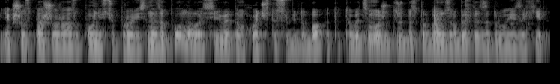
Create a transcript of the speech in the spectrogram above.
якщо з першого разу повністю прорізь не заповнилась, і ви там хочете собі додати, то ви це можете ж без проблем зробити за другий захід.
